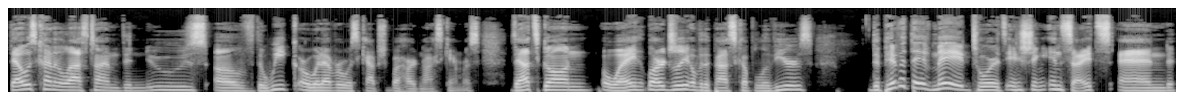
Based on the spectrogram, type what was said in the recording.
That was kind of the last time the news of the week or whatever was captured by Hard Knocks cameras. That's gone away largely over the past couple of years. The pivot they've made towards interesting insights and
